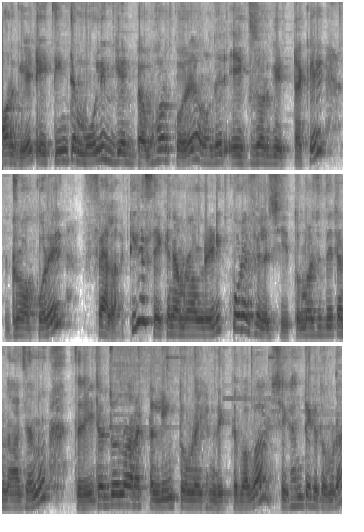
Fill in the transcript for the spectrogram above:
অর গেট এই তিনটা মৌলিক গেট ব্যবহার করে আমাদের এক্সর গেটটাকে ড্র করে ফেলা, ঠিক আছে? এখানে আমরা অলরেডি করে ফেলেছি। তোমরা যদি এটা না জানো, তাহলে এটার জন্য আর একটা লিঙ্ক তোমরা এখানে দেখতে পাবা। সেখান থেকে তোমরা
